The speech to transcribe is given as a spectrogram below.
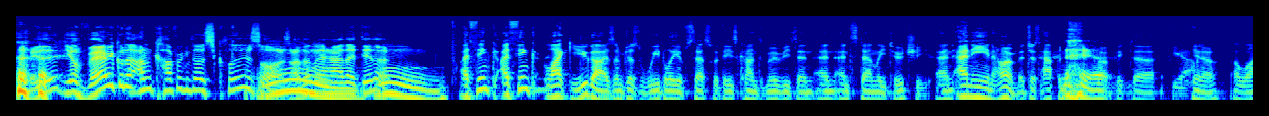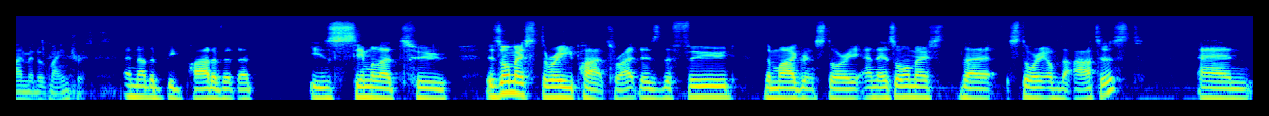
You're very good at uncovering those clues, Oz. I don't know how they did it. Mm. I think I think like you guys, I'm just weirdly obsessed with these kinds of movies and, and, and Stanley Tucci and, and Ian Holm. It just happened to be Yeah. perfect, uh, Yeah. you know, alignment of my interests. Another big part of it that is similar to there's almost three parts, right? There's the food, the migrant story, and there's almost the story of the artist and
